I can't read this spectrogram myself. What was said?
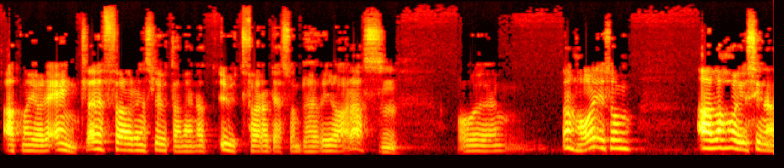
Att man gör det enklare för en slutanvändare att utföra det som behöver göras. Mm. Och, eh, man har ju som, alla har ju sina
